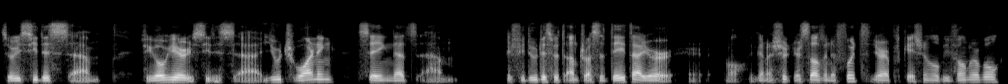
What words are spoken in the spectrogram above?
So you see this, um, if you go here, you see this uh, huge warning saying that um, if you do this with untrusted data, you're well, you're gonna shoot yourself in the foot. Your application will be vulnerable.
